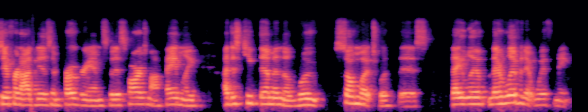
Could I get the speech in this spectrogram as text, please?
different ideas and programs. But as far as my family, I just keep them in the loop so much with this. They live, they're living it with me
